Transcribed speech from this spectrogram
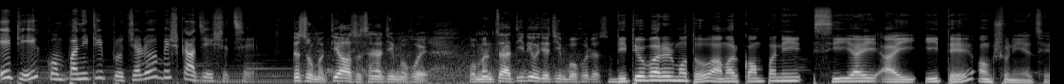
এটি কোম্পানিটির প্রচারেও বেশ কাজে এসেছে। দ্বিতীয়বারের মতো আমার কোম্পানি সিআইআইইতে অংশ নিয়েছে।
